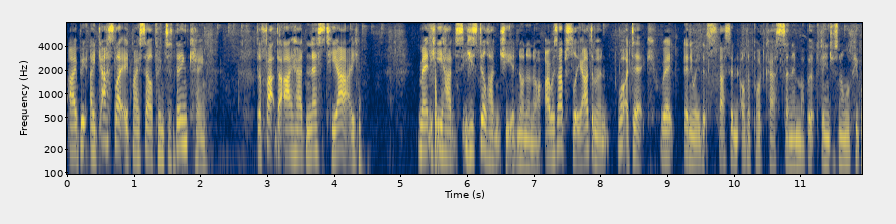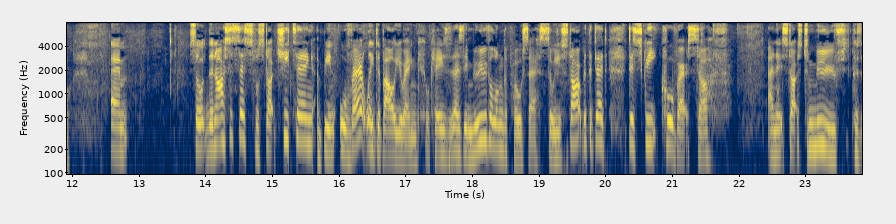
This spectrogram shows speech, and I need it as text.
I, be, I gaslighted myself into thinking the fact that I had an STI meant he had he still hadn't cheated. No, no, no. I was absolutely adamant. What a dick. Right. Anyway, that's that's in other podcasts and in my book, Dangerous Normal People. Um, so the narcissists will start cheating and being overtly devaluing, okay, as they move along the process. So you start with the dead, discreet, covert stuff and it starts to move because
